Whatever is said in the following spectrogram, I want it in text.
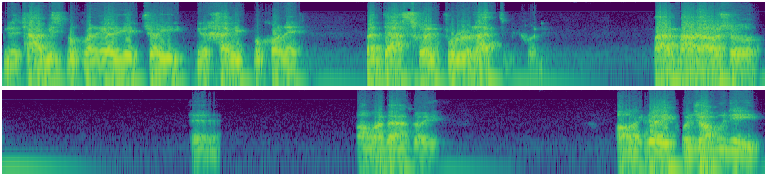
میره تعویض بکنه یا یک جایی میره خرید بکنه و دستگاه پول رو رد می‌کنه. برقرار شد؟ آمدن دایی. آقای دایی کجا بودی؟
